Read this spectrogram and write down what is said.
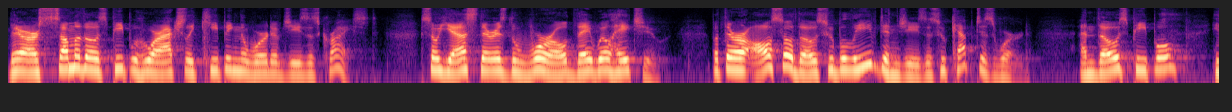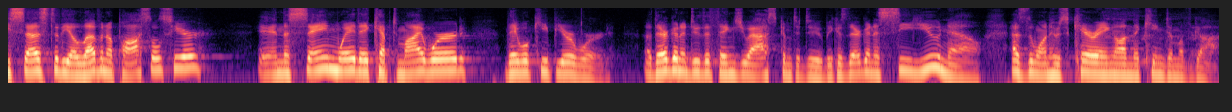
There are some of those people who are actually keeping the word of Jesus Christ. So, yes, there is the world, they will hate you. But there are also those who believed in Jesus, who kept his word. And those people, he says to the 11 apostles here, in the same way they kept my word, they will keep your word. Uh, they're going to do the things you ask them to do because they're going to see you now as the one who's carrying on the kingdom of God.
